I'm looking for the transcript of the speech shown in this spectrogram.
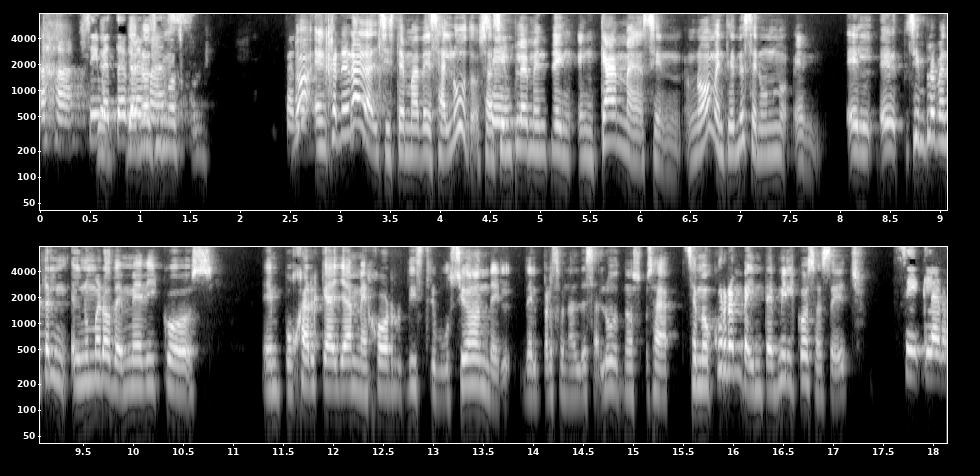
Ajá, sí, meterle más. no, en general al sistema de salud, o sea, simplemente en, camas, en, ¿no? ¿Me entiendes? En un, en el, eh, simplemente el, número de médicos, empujar que haya mejor distribución del, del personal de salud, ¿no? O sea, se me ocurren 20 mil cosas, de hecho. Sí, claro,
